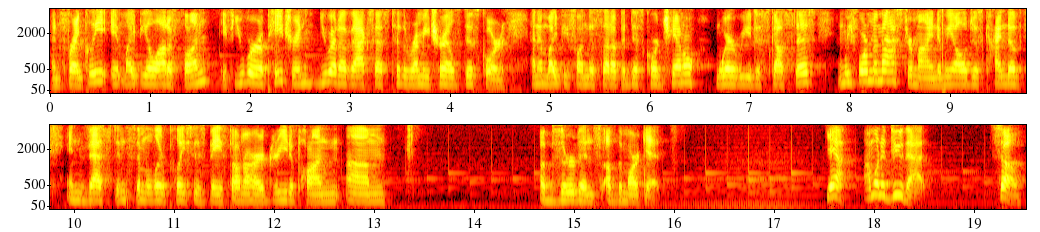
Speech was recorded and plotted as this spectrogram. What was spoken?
And frankly, it might be a lot of fun. If you were a patron, you would have access to the Remy Trails Discord, and it might be fun to set up a Discord channel where we discuss this and we form a mastermind and we all just kind of invest in similar places based on our agreed upon um, observance of the market. Yeah, I want to do that. So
